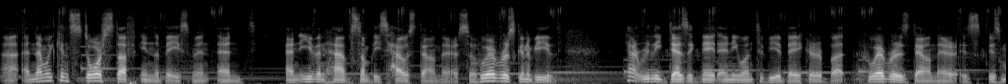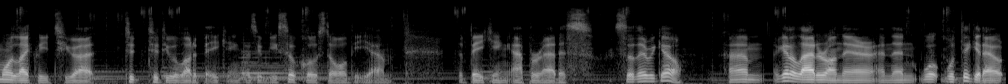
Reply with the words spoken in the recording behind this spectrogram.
Uh, and then we can store stuff in the basement and and even have somebody's house down there. So whoever is going to be, can't really designate anyone to be a baker, but whoever is down there is, is more likely to, uh, to to do a lot of baking because you'd be so close to all the um, the baking apparatus. So there we go. Um, I got a ladder on there, and then we'll we'll dig it out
